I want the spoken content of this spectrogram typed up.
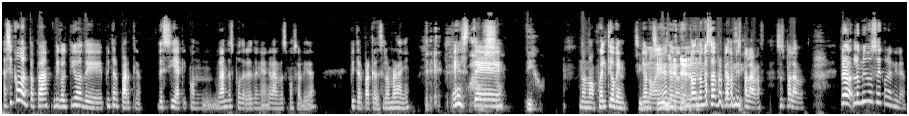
Así como el papá, digo, el tío de Peter Parker decía que con grandes poderes venía gran responsabilidad, Peter Parker es el hombre araña, este... Hijo. No, no, fue el tío Ben. Sí, Yo no, sí. ¿eh? No, no, no, no me estoy apropiando mis Sí. palabras, sus palabras. Pero lo mismo sucede con el dinero.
